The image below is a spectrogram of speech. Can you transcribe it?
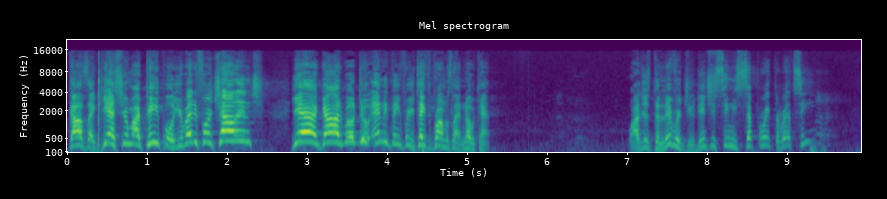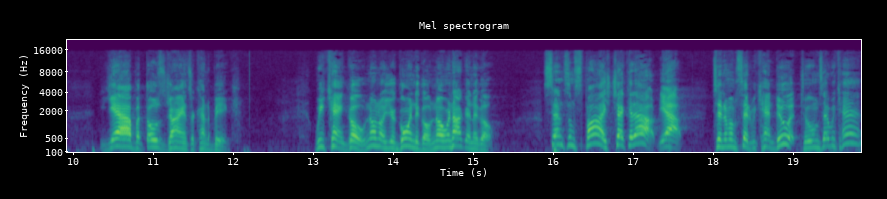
God's like, Yes, you're my people. You ready for a challenge? Yeah, God, we'll do anything for you. Take the promised land. No, we can't. Well, I just delivered you. Didn't you see me separate the Red Sea? Yeah, but those giants are kind of big. We can't go. No, no, you're going to go. No, we're not going to go. Send some spies. Check it out. Yeah. Ten of them said we can't do it. Two of them said we can.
